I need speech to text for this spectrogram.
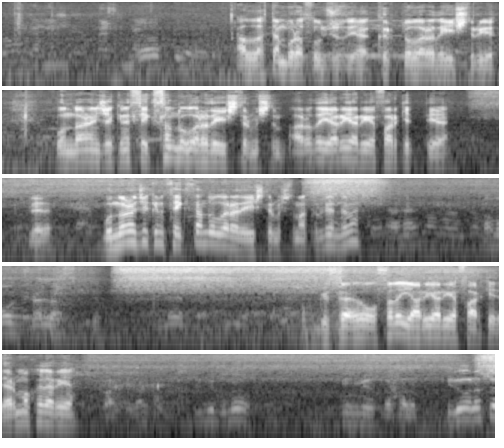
Yok bile. Allah'tan burası ucuz ya. 40 dolara değiştiriyor. Bundan öncekini 80 dolara değiştirmiştim. Arada yarı yarıya fark etti ya. Birader. Bundan öncekini 80 dolara değiştirmiştim hatırlıyorsun değil mi? Ama o güzel lastikti. Güzel olsa da yarı yarıya fark eder mi o kadar ya? Şimdi bunu bilmiyoruz bakalım. Bir de orası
